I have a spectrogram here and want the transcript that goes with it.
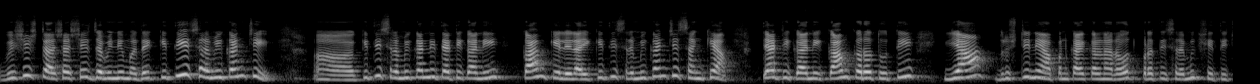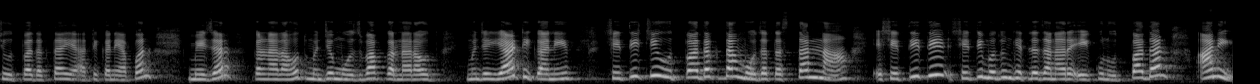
विशिष्ट अशा शेतजमिनीमध्ये किती श्रमिकांची किती श्रमिकांनी त्या ठिकाणी काम केलेलं आहे किती श्रमिकांची संख्या त्या ठिकाणी काम करत होती या दृष्टीने आपण काय करणार आहोत? प्रतिश्रमिक शेतीची उत्पादकता या ठिकाणी आपण मेजर करणार आहोत म्हणजे मोजमाप करणार आहोत. म्हणजे या ठिकाणी शेतीची उत्पादकता मोजत असताना शेतीतील शेतीमधून घेतलं जाणारं एकूण उत्पादन आणि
